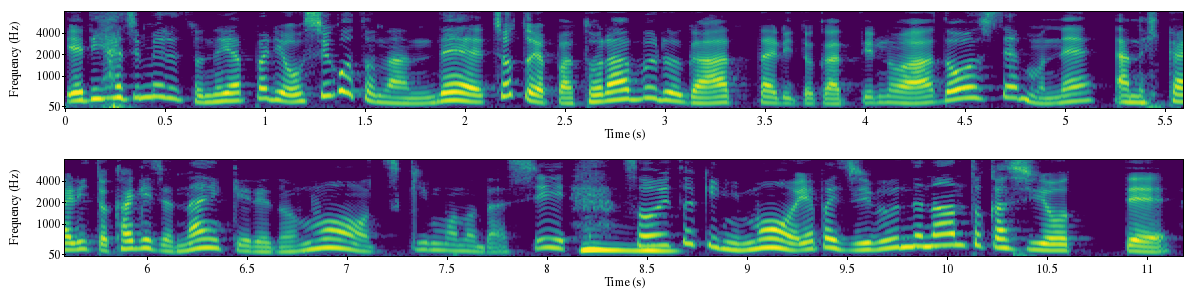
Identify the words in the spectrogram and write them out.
やり始めるとね、やっぱりお仕事なんで、ちょっとやっぱトラブルがあったりとかっていうのは、どうしてもね、あの光と影じゃないけれども、つきものだし、そういう時にも、やっぱり自分で何とかしようって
